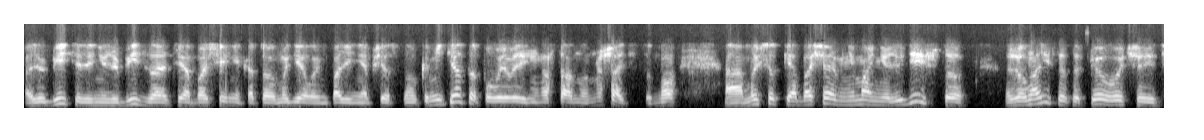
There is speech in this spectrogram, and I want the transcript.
любить или не любить за те обращения, которые мы делаем по линии общественного комитета по выявлению иностранного вмешательства, но а, мы все-таки обращаем внимание людей, что Журналист – это в первую очередь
